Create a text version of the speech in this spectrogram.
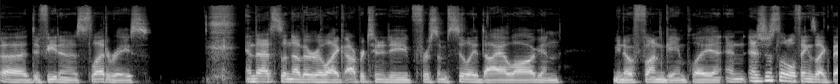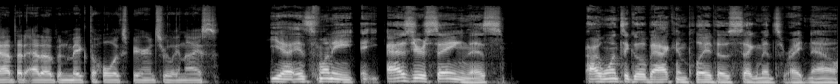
uh, defeat in a sled race, and that's another like opportunity for some silly dialogue and you know fun gameplay, and, and it's just little things like that that add up and make the whole experience really nice. Yeah, it's funny as you're saying this. I want to go back and play those segments right now.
